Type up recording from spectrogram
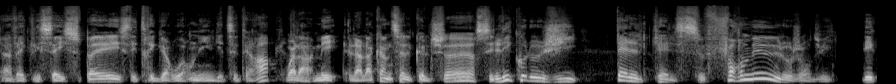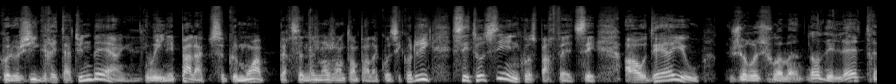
Avec les safe space, les trigger warnings, etc. Voilà. Mais la, la cancel culture, c'est l'écologie telle qu'elle se formule aujourd'hui l'écologie Greta Thunberg, oui. qui n'est pas là, ce que moi personnellement j'entends par la cause écologique, c'est aussi une cause parfaite. C'est How dare you? Je reçois maintenant des lettres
